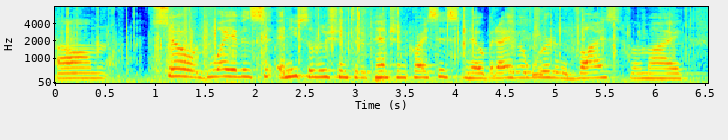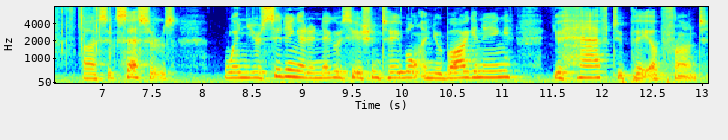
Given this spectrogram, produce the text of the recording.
Um, so, do I have any solution to the pension crisis? No, but I have a word of advice for my uh, successors. When you're sitting at a negotiation table and you're bargaining, you have to pay up front.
